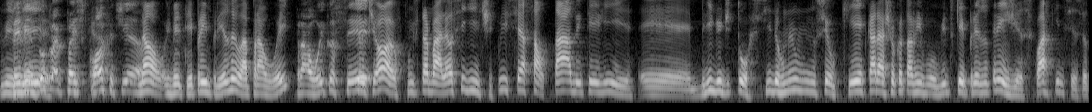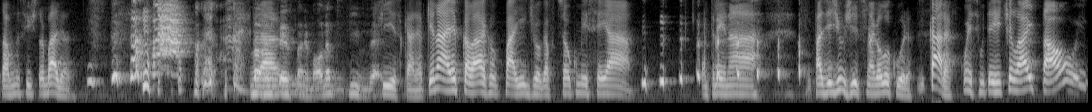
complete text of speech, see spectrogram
Você inventou pra, pra escola que você tinha Não, inventei pra empresa lá pra Oi. pra Oi que Eu, você. tinha, ó, eu fui trabalhar é o seguinte, fui ser assaltado e teve é, briga de torcida, arrumei um não sei o quê. O cara achou que eu tava envolvido, fiquei preso três dias, quarta, quinta e sexta. Eu tava no sítio trabalhando. Não, pra- não fez não, irmão, não é possível, velho. Fiz, cara. Porque na época lá que eu parei de jogar futsal, eu comecei a, a treinar, fazer jiu-jitsu na loucura. E, cara, conheci muita gente lá e tal, e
